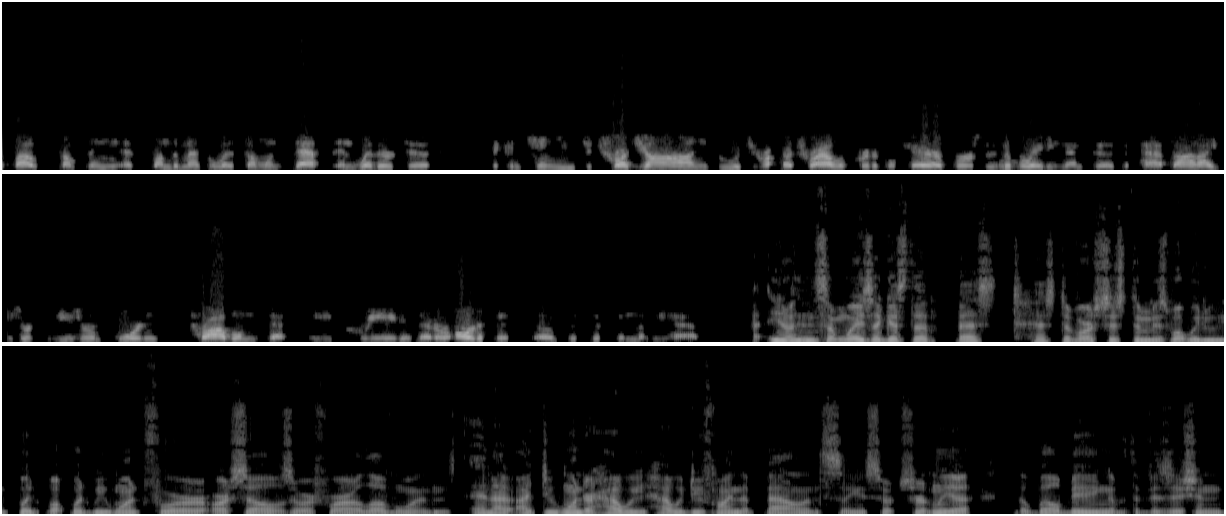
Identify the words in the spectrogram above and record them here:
about something as fundamental as someone's death and whether to to continue to trudge on through a, tri- a trial of critical care versus liberating them to, to pass on. I, these are these are important problems that we've created that are artifice of the system that we have. you know, in some ways, I guess the best test of our system is what would we would what would we want for ourselves or for our loved ones. And I, I do wonder how we how we do find the balance. So, you, cer- certainly, a the well-being of the physician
